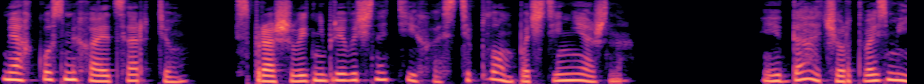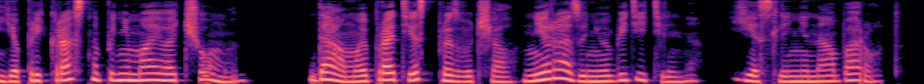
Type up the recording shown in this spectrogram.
Мягко усмехается Артем. Спрашивает непривычно тихо, с теплом, почти нежно. И да, черт возьми, я прекрасно понимаю, о чем он. Да, мой протест прозвучал ни разу не убедительно, если не наоборот.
